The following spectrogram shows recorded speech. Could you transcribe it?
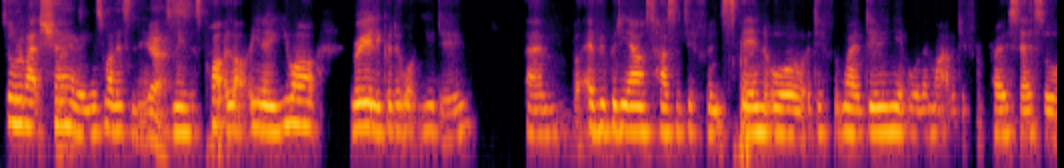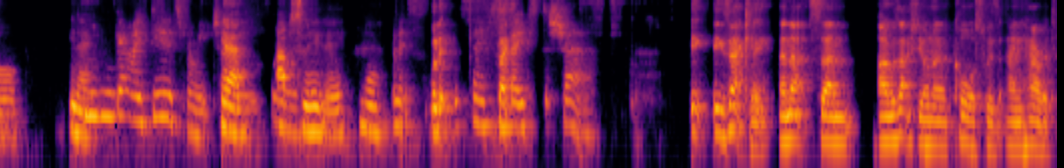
It's all about sharing as well, isn't it? Yes. I mean, there's quite a lot. You know, you are really good at what you do, um, but everybody else has a different spin or a different way of doing it, or they might have a different process, or you know, you can get ideas from each yeah, other. Yeah, absolutely. Yeah, and it's well, it, a safe space to share. Exactly, and that's. Um, I was actually on a course with Ang Harrod,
